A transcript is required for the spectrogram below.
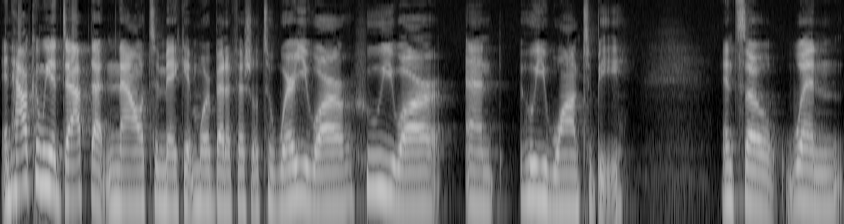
And how can we adapt that now to make it more beneficial to where you are, who you are, and who you want to be? And so when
